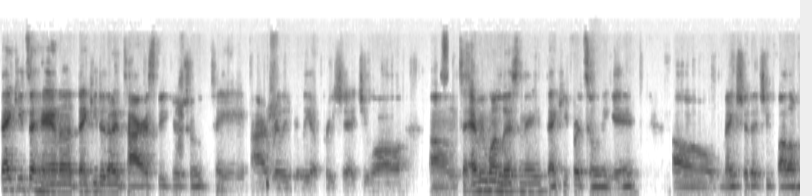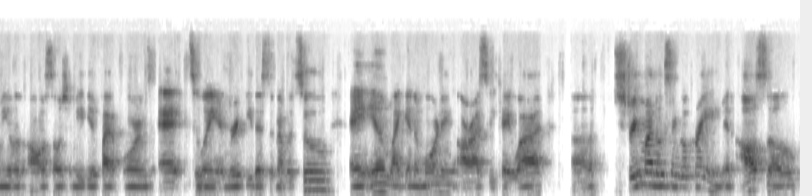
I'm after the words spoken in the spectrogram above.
Thank you to hannah. Thank you to the entire speak your truth team. I really really appreciate you all. Um, to everyone listening thank you for tuning in um, make sure that you follow me on all social media platforms at 2 a.m. Ricky. That's the number 2 a.m. like in the morning, R I C K Y. Uh, stream my new single Cream. And also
